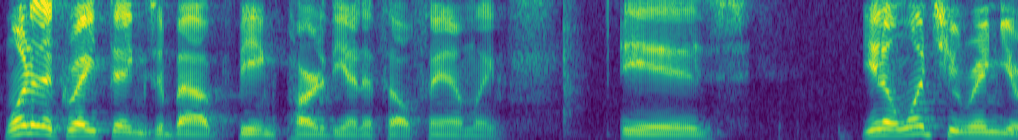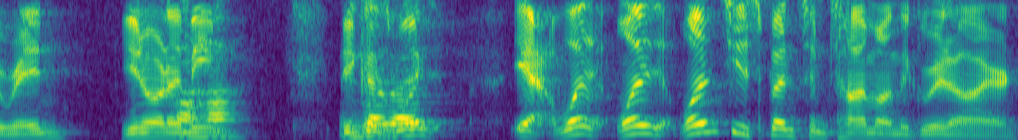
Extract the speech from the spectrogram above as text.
one of the great things about being part of the NFL family is, you know, once you ring, you're in. You know what I Uh-huh. mean? Because right? Yeah, when- when- once you spend some time on the gridiron.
